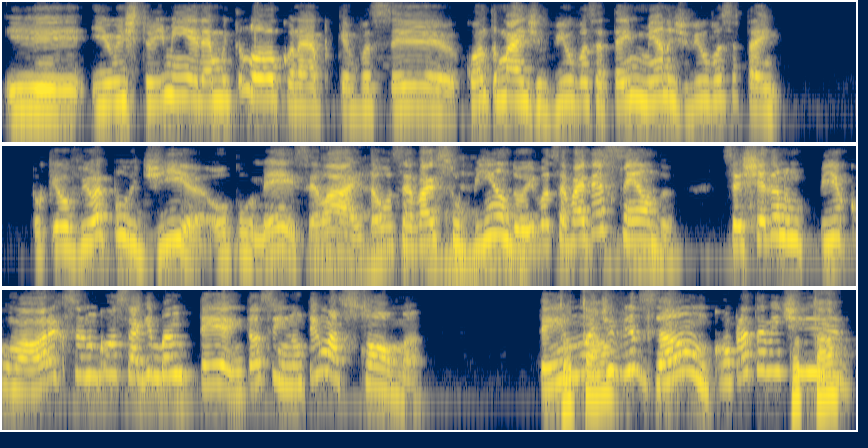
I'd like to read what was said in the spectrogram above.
E, e o streaming ele é muito louco, né? Porque você, quanto mais view você tem, menos view você tem. Porque o view é por dia ou por mês, sei lá. Então você vai é. subindo e você vai descendo. Você chega num pico, uma hora que você não consegue manter. Então, assim, não tem uma soma tem Total. uma divisão completamente. Total.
